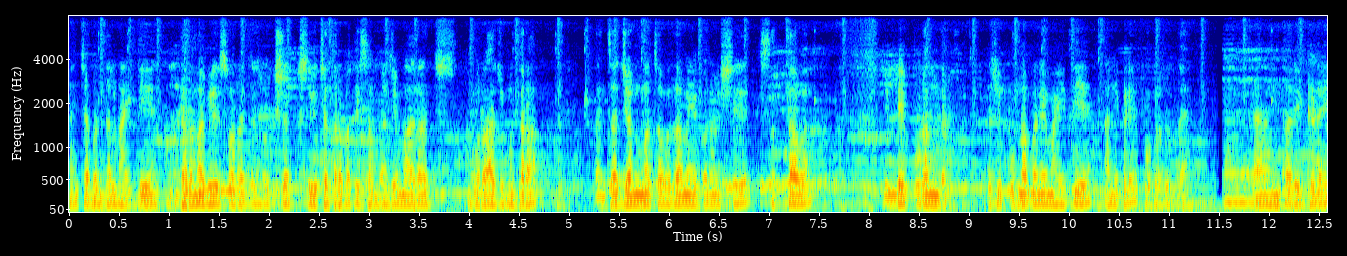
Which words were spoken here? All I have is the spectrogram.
यांच्याबद्दल माहिती आहे. धर्मवीर स्वराज्य रक्षक श्री छत्रपती संभाजी महाराज राजमुद्रा. त्यांचा जन्म चौदा मे एकोणीसशे सत्तावन्न किल्ले पुरंदर अशी पूर्णपणे माहिती आहे. आणि इकडे फोटोसुद्धा आहे. त्यानंतर इकडे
